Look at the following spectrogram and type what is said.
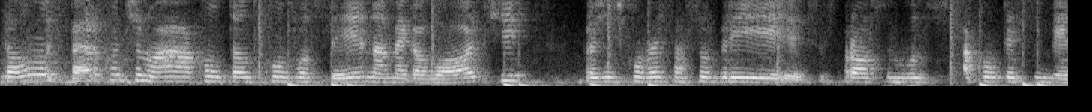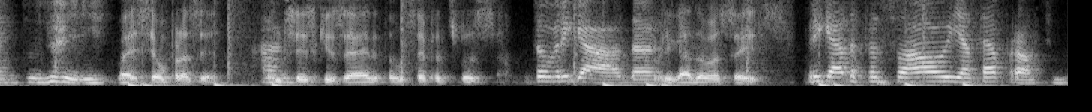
Então, espero continuar contando com você na Megawatt para a gente conversar sobre esses próximos acontecimentos aí. Vai ser um prazer. Ai. Quando vocês quiserem, estamos sempre à disposição. Muito obrigada. Obrigado a vocês. Obrigada, pessoal, e até a próxima.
